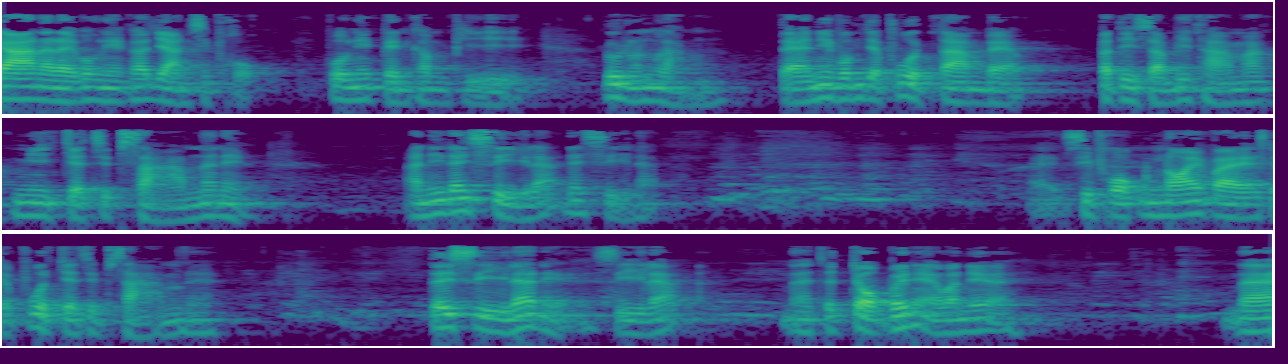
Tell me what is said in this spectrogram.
ยานอะไร พวกนี้เขายานสิบหกพวกนี้เป็นคำพีรุ่นหลังๆ แต่อันนี้ผมจะพูดตามแบบปฏิสัมพิธามักมีเจ็ดสิบสามนะเนี่ยอันนี้ได้สี่แล้วได้สี่แล้วสิบหกน้อยไปจะพูดเจ็ดสิบสามเนี่ยได้สี่แล้วเนี่ยสี่แล้วนะจะจบไปเนี่ยวันนี้นะ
